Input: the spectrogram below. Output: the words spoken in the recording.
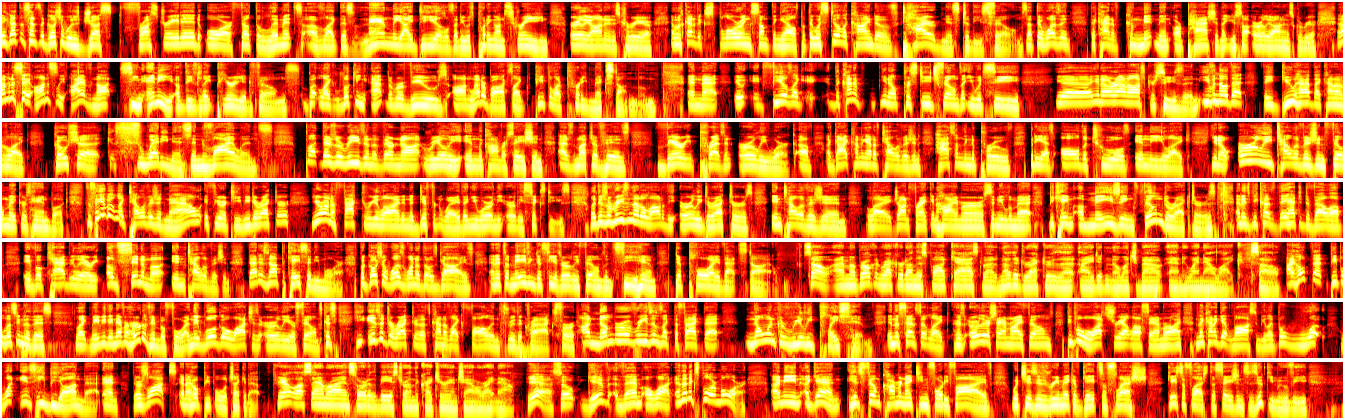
they got the sense that Gosha was just frustrated or felt the limits of like this manly ideals that he was putting on screen early on in his career and was kind of exploring something else. But there was still a kind of tiredness to these films that there wasn't the kind of commitment or passion that you saw early on in his career. And I'm going to say, honestly, I have not seen any of these late period films, but like looking at the reviews on Letterboxd, like people are pretty mixed on them. And that it, it feels like it, the kind of, you know, prestige films that you would see yeah, you know, around Oscar season. Even though that they do have that kind of like Gosha sweatiness and violence, but there's a reason that they're not really in the conversation as much of his very present early work of a guy coming out of television has something to prove but he has all the tools in the like you know early television filmmakers handbook. The thing about like television now if you're a tv director you're on a factory line in a different way than you were in the early 60s like there's a reason that a lot of the early directors in television like john frankenheimer sidney lumet became amazing film directors and it's because they had to develop a vocabulary of cinema in television. That is not the case anymore but Gosha was one of those guys, and it's amazing to see his early films and see him deploy that style. So I'm a broken record on this podcast about another director that I didn't know much about and who I now like. So I hope that people listening to this, like maybe they never heard of him before, and they will go watch his earlier films because he is a director that's kind of like fallen through the cracks for a number of reasons, like the fact that no one could really place him in the sense that like his earlier samurai films, people will watch Three Outlaw Samurai and then kind of get lost and be like, but what what is he beyond that? And there's lots, and I hope people will check it out. Three Outlaw Samurai and Sword of the Beast are on the Criterion channel right now. Yeah, so give them a watch and then explore more. I mean, again, his film Carmen 1945, which is his remake of Gates of Flesh, Gates of Flesh, the Seijun Suzuki movie,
